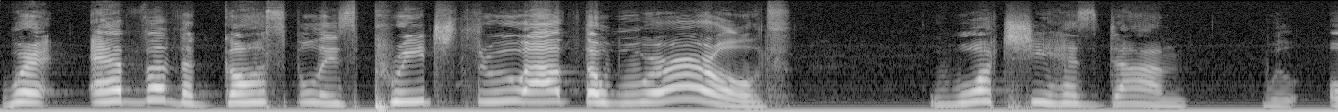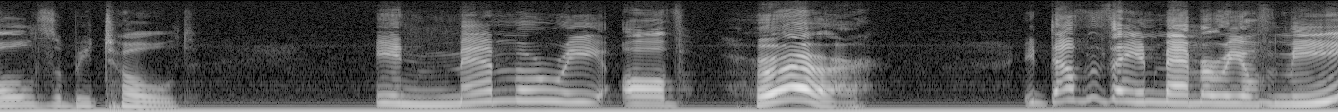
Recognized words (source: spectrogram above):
wherever the gospel is preached throughout the world, what she has done will also be told in memory of her. It doesn't say in memory of me.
